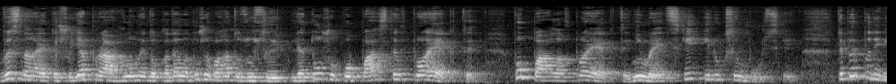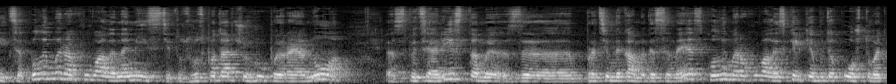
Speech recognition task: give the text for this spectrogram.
ви знаєте, що я прагнула і докладала дуже багато зусиль для того, щоб попасти в проекти. Попала в проекти німецький і люксембурзький. Тепер подивіться, коли ми рахували на місці тут з господарчою групою районо, з спеціалістами, з е, працівниками ДСНС, коли ми рахували, скільки буде коштувати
